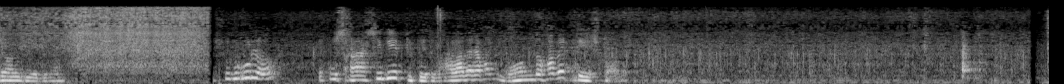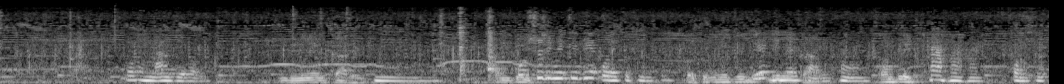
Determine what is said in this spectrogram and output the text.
জল দিয়ে দিলাম। শুরুগুলো একটু সাঁড়াশি দিয়ে টিপে দেবো। আলাদা রকম গন্ধ হবে টেস্ট হবে। কেমন লাগছে বলো ডিমের কারি। কমপ্লিট কসুরি মেথি দিয়ে করেছে কিন্তু। কসুরি মেথি দিয়ে ডিমের কারি হ্যাঁ। কমপ্লিট হ্যাঁ হ্যাঁ হ্যাঁ কমপ্লিট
